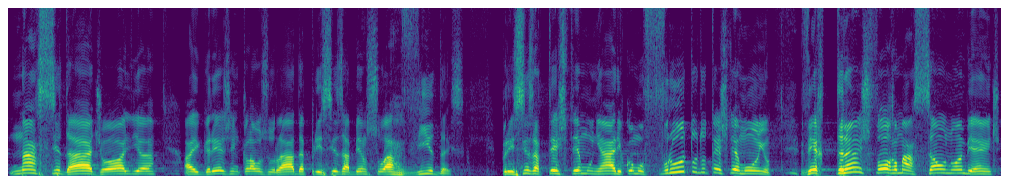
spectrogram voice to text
na cidade. Olha, a igreja enclausurada precisa abençoar vidas, precisa testemunhar e, como fruto do testemunho, ver transformação no ambiente.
